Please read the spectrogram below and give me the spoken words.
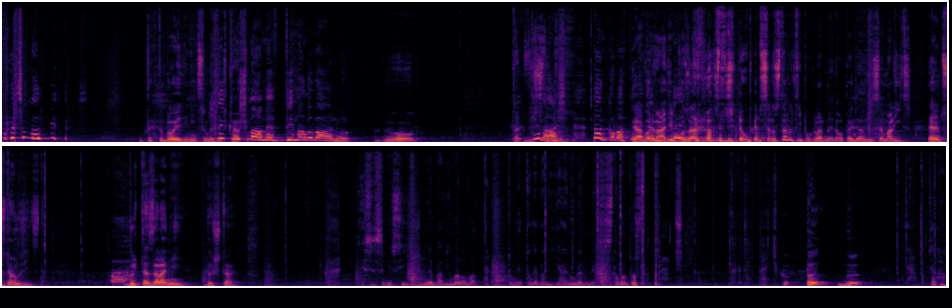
proč maluješ? Tak to bylo jediné, co mi Teď teďka... už máme vymalováno. No, tak víš Ty máš to- tankovat Já odvádím benzín. pozornost, že umím se dostat do té pokladny, no, tak dělám, že jsem malíř. Nevím, co tam říct. Buďte zelení, držte. Jestli si myslíš, že mě baví malovat, tak to mě to nebaví, já jenom nevím, jak se to mám dostat pryč. Pečko. B, B. Já to dělám.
